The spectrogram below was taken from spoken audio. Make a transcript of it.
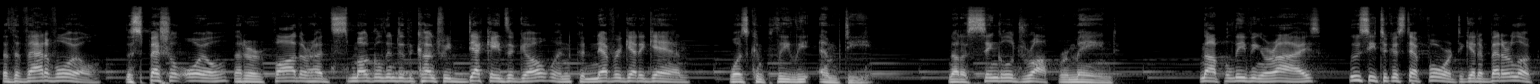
that the vat of oil the special oil that her father had smuggled into the country decades ago and could never get again was completely empty. Not a single drop remained. Not believing her eyes, Lucy took a step forward to get a better look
